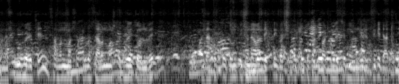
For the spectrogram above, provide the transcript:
মানে শুরু হয়েছে। শ্রাবণ মাসে পুরো শ্রাবণ মাসটা ধরে চলবে। দেখো, প্রথম পিছনে আবার দেখতেই পাচ্ছি প্রচুর দোকানপাট রয়েছে, মন্দিরের দিকে যাচ্ছি।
